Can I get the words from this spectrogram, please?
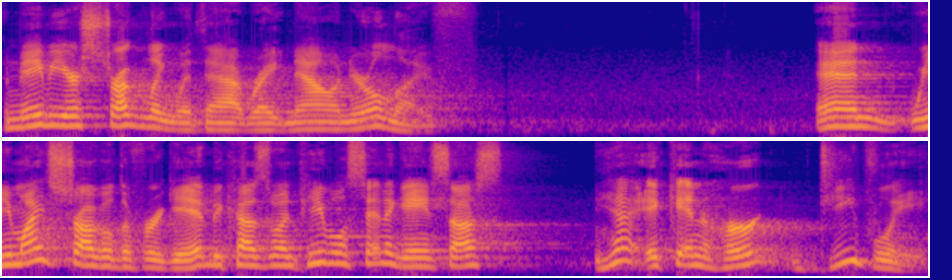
And maybe you're struggling with that right now in your own life. And we might struggle to forgive because when people sin against us, yeah, it can hurt deeply.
